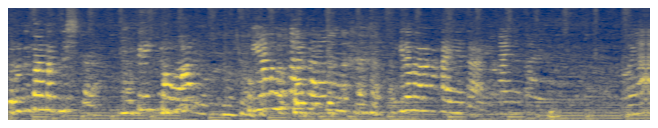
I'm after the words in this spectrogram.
Ruby pa mag-wish ka. Okay, ikaw, ah. Sige na, kamusta ka? Sige na, makakain na tayo. Kain na tayo. Okay na?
